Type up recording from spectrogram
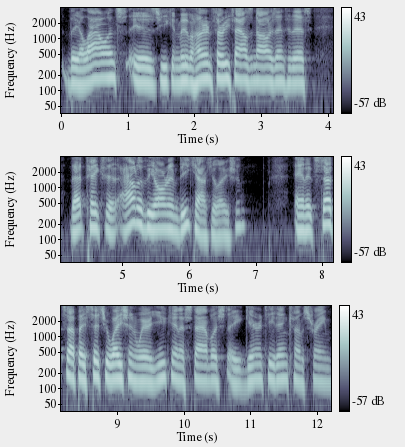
the allowance is you can move $130,000 into this. That takes it out of the RMD calculation and it sets up a situation where you can establish a guaranteed income stream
